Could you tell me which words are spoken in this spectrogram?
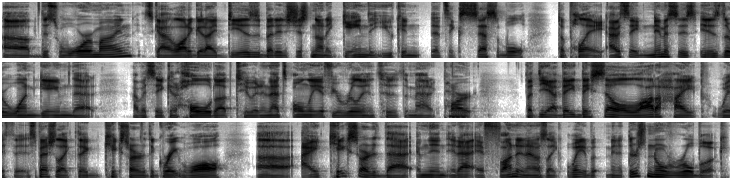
Uh, this War Mine, it's got a lot of good ideas, but it's just not a game that you can that's accessible to play. I would say Nemesis is their one game that I would say could hold up to it, and that's only if you're really into the thematic part. But yeah, they they sell a lot of hype with it, especially like the Kickstarter, the Great Wall. Uh, I kickstarted that, and then it it funded, and I was like, wait a minute, there's no rule book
